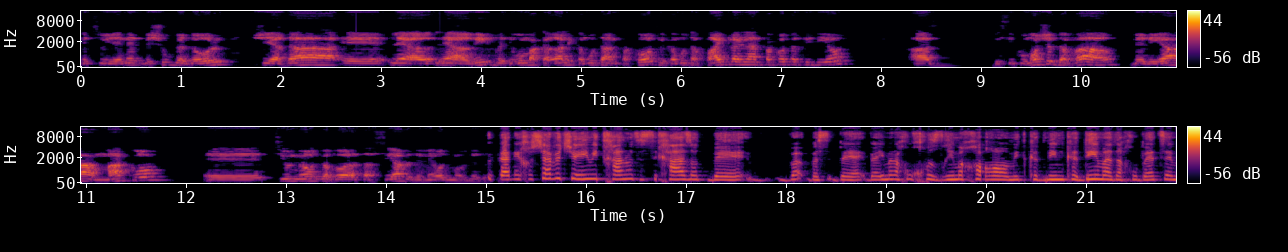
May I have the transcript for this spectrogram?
מצוינת בשוק גדול שידע אה, להעריך ותראו מה קרה לכמות ההנפקות וכמות ה pipeline להנפקות עתידיות. אז בסיכומו של דבר בראייה מקרו אה, ציון מאוד גבוה לתעשייה וזה מאוד מעודד. ואני חושבת שאם התחלנו את השיחה הזאת, באם אנחנו חוזרים אחורה או מתקדמים קדימה, אז אנחנו בעצם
